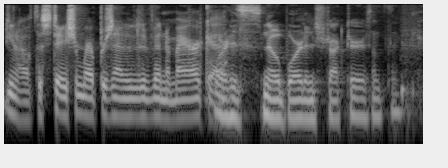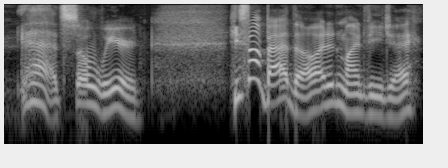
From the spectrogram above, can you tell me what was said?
you know the station representative in America. Or his snowboard instructor or something. Yeah, it's so weird. He's not bad though. I didn't mind Vijay.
